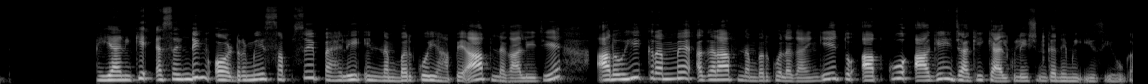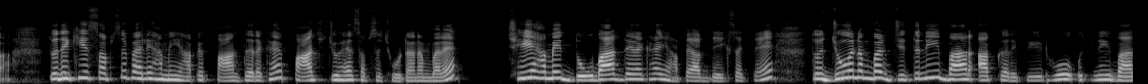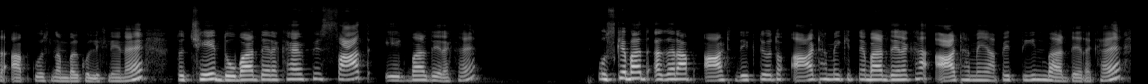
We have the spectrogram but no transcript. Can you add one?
यानी कि असेंडिंग ऑर्डर में सबसे पहले इन नंबर को यहाँ पे आप लगा लीजिए। आरोही क्रम में अगर आप नंबर को लगाएँगे तो आपको आगे ही जाके कैलकुलेशन करने में इजी होगा। तो देखिए, सबसे पहले हमें यहाँ पे पाँच दे रखा है। पाँच जो है सबसे छोटा नंबर है। छः हमें दो बार दे रखा है, यहाँ पे आप देख सकते हैं। तो जो नंबर जितनी बार आपका रिपीट हो, उतनी बार आपको उस नंबर को लिख लेना है। तो छः दो बार दे रखा है, फिर सात एक बार दे रखा है। उसके बाद अगर आप आठ देखते हो तो आठ हमें कितने बार दे रखा है? आठ हमें यहाँ पे तीन बार दे रखा है।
